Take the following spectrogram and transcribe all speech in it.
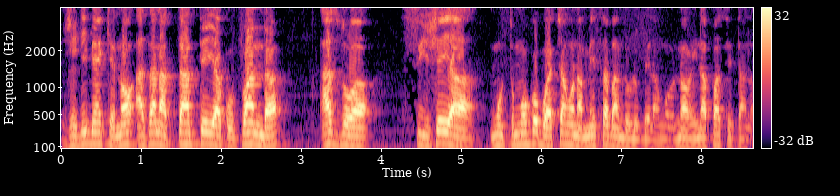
Je dis bien que non, aza na temps te ya kovanda azwa sujet ya mutu moko bwachango na mesa bando lobela ngo. Non, il n'a pas ce temps là.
